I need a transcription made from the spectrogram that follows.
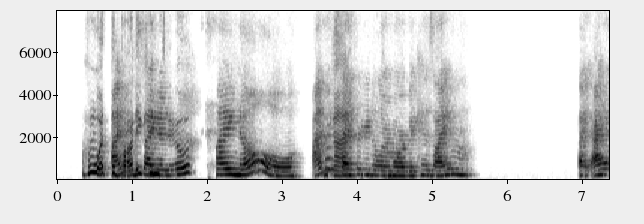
what the I'm body excited. can do i know i'm yeah. excited for you to learn more because i'm I,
